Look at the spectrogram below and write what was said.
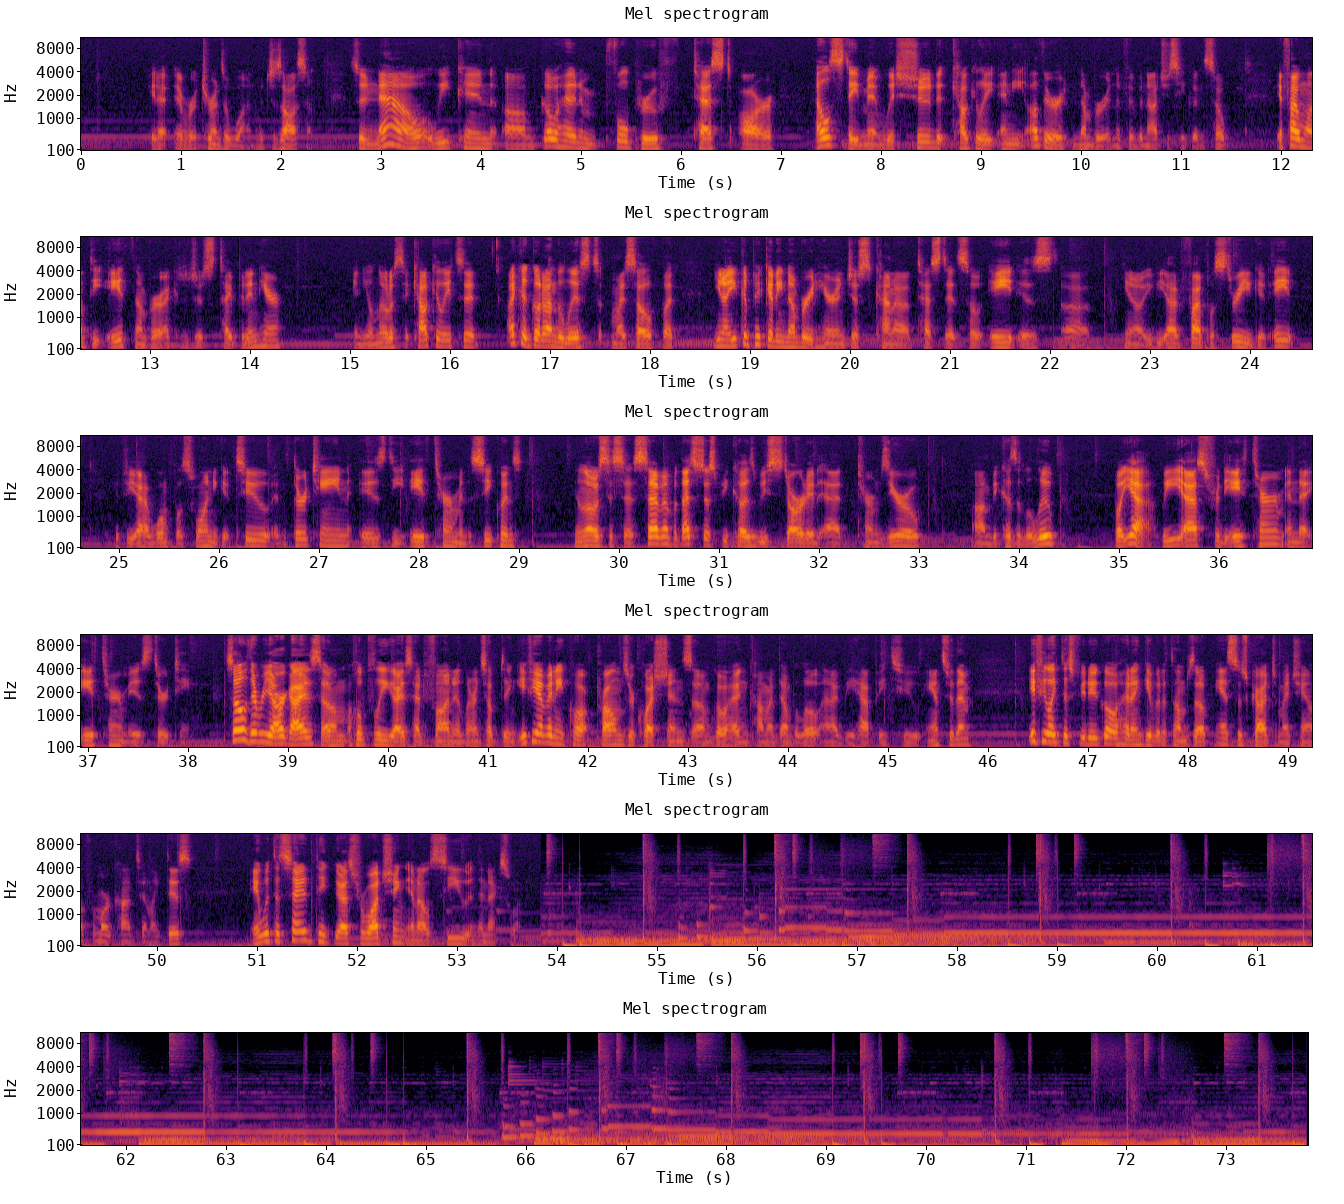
it, it returns a one, which is awesome. So now we can um, go ahead and foolproof test our else statement, which should calculate any other number in the Fibonacci sequence. So if I want the eighth number, I could just type it in here, and you'll notice it calculates it. I could go down the list myself, but you know, you could pick any number in here and just kind of test it. So 8 is, uh, you know, if you add 5 plus 3, you get 8. If you add 1 plus 1, you get 2. And 13 is the eighth term in the sequence. You'll notice it says 7, but that's just because we started at term 0 um, because of the loop. But yeah, we asked for the eighth term, and the eighth term is 13. So there we are, guys. Um, hopefully you guys had fun and learned something. If you have any problems or questions, um, go ahead and comment down below, and I'd be happy to answer them. If you like this video, go ahead and give it a thumbs up, and subscribe to my channel for more content like this. And with that said, thank you guys for watching, and I'll see you in the next one.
